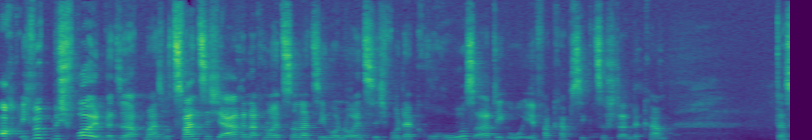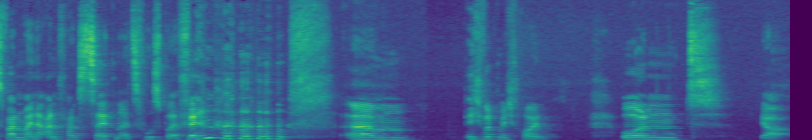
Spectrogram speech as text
ach, ich würde mich freuen, wenn sie mal so 20 Jahre nach 1997, wo der großartige UEFA-Cup-Sieg zustande kam, das waren meine Anfangszeiten als Fußballfan. ähm, ich würde mich freuen. Und ja,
